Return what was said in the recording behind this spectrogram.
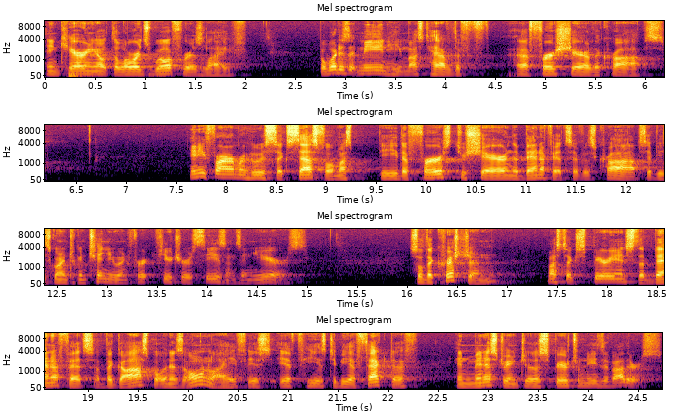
in carrying out the Lord's will for his life. But what does it mean he must have the f- uh, first share of the crops? Any farmer who is successful must be the first to share in the benefits of his crops if he's going to continue in future seasons and years. So the Christian must experience the benefits of the gospel in his own life if he is to be effective in ministering to the spiritual needs of others.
